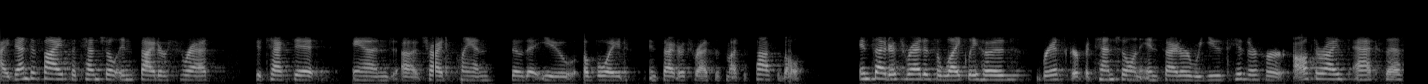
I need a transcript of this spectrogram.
identify potential insider threats, detect it, and uh, try to plan so that you avoid insider threats as much as possible. Insider threat is the likelihood, risk, or potential an insider will use his or her authorized access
